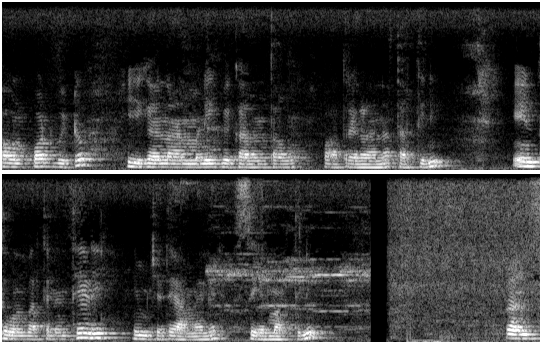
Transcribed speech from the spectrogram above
ಅವನ್ನ ಕೊಟ್ಬಿಟ್ಟು ಈಗ ನಾನು ಮನೆಗೆ ಬೇಕಾದಂಥವು ಪಾತ್ರೆಗಳನ್ನು ತರ್ತೀನಿ. ಏನು ತೊಗೊಂಡು ಬರ್ತೀನಿ ಅಂಥೇಳಿ ನಿಮ್ಮ ಜೊತೆ ಆಮೇಲೆ ಸೇರ್ ಮಾಡ್ತೀನಿ. ಫ್ರೆಂಡ್ಸ್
